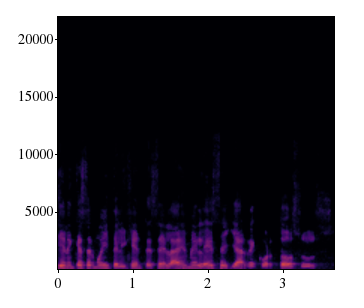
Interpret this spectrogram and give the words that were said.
tienen que ser muy inteligentes. ¿eh? La MLS ya recortó sus,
